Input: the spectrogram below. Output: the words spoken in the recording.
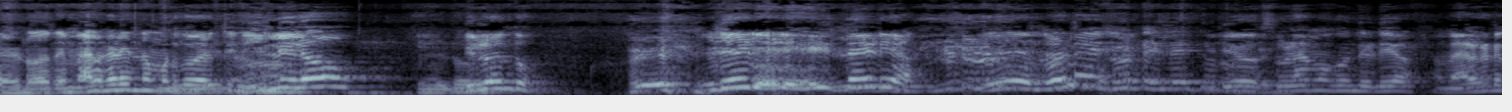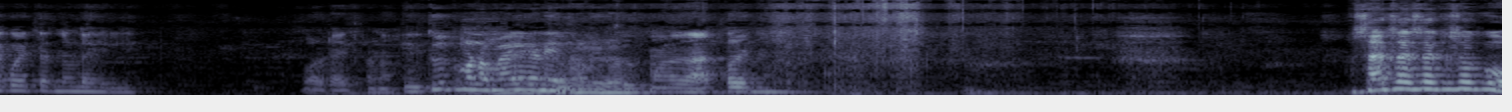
ಎರಡು ಅದೇ ಮೇಲ್ಗಡೆಯಿಂದ ಮಡ್ಕೊ ಹೇಳ್ತೀನಿ. ಇಲ್ಲಿ ಇಲ್ಲೋ ಇಲ್ಲೊಂದು. ಸುಳೆ ಮಗೊಂದು ಹಿಡಿಯೋ. ಮೇಲ್ಗಡೆ ಹೋಯ್ತದ ನೋಡ ಇಲ್ಲಿ. ಸಾಕು ಸಾಕು ಸಾಕು ಸಾಕು.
